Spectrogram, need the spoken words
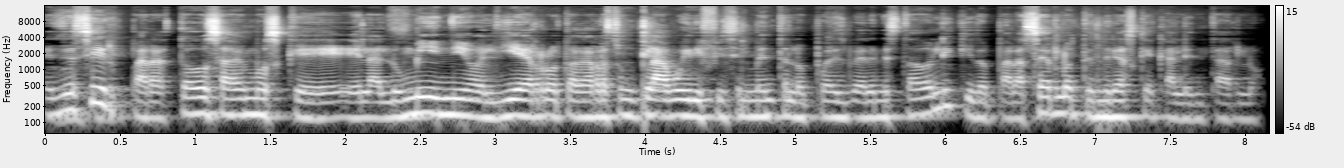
Es decir, para todos sabemos que el aluminio, el hierro, tú agarras un clavo y difícilmente lo puedes ver en estado líquido. Para hacerlo tendrías que calentarlo.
